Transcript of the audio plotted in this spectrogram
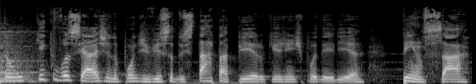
Então, o que, que você acha do ponto de vista do startupeiro que a gente poderia pensar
